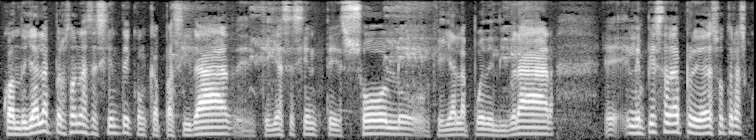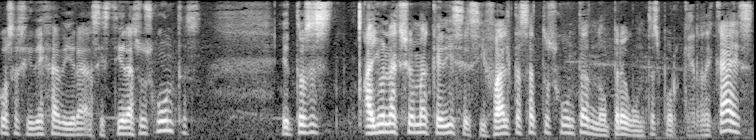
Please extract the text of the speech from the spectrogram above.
Cuando ya la persona se siente con capacidad, eh, que ya se siente solo, que ya la puede librar, eh, le empieza a dar prioridades a otras cosas y deja de ir a asistir a sus juntas. Entonces, hay un axioma que dice, si faltas a tus juntas, no preguntes por qué recaes.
